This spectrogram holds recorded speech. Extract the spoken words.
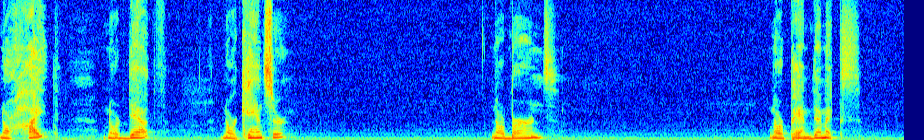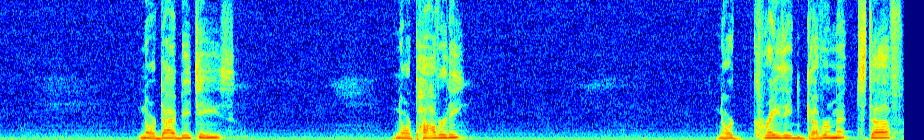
nor height, nor depth, nor cancer nor burns, nor pandemics, nor diabetes, nor poverty, nor crazy government stuff.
